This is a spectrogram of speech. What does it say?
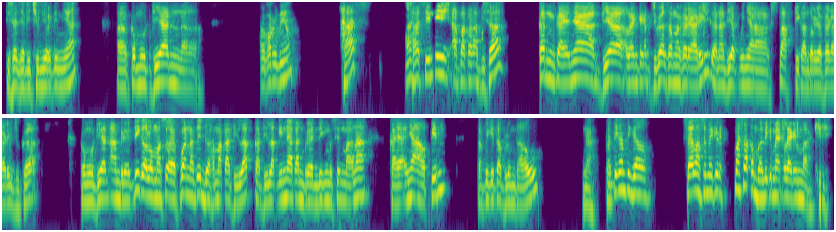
bisa jadi junior timnya. Uh, kemudian uh, Alfa Romeo, Haas, Haas, Haas ini apakah bisa? Kan kayaknya dia lengket juga sama Ferrari karena dia punya staff di kantornya Ferrari juga. Kemudian Andretti kalau masuk F1 nanti udah sama Cadillac, Cadillac ini akan branding mesin mana? Kayaknya Alpine, tapi kita belum tahu. Nah, berarti kan tinggal saya langsung mikir, masa kembali ke McLaren lagi?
